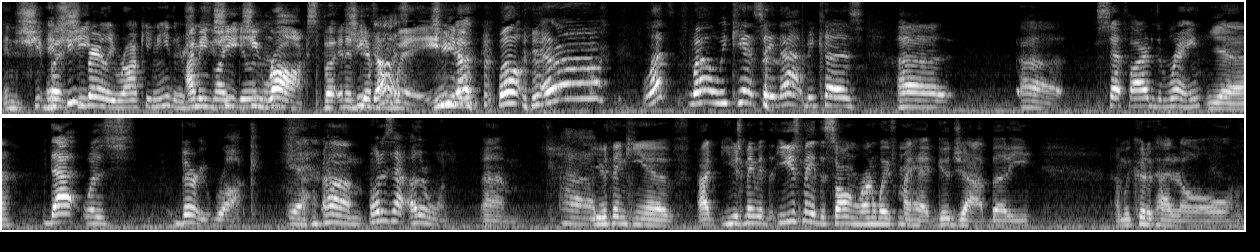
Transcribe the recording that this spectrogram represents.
and she and but she's she barely rocking either. I mean like, she she that- rocks, but in a She different does. way. She you does. know? Well, uh, let's. Well, we can't say that because uh, uh, "Set Fire to the Rain" yeah, that was very rock. yeah. Um, what is that other one? Um, Uh, You're thinking of I, you just made me, you just made the song run away from my head. Good job, buddy. And we could have had it all.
